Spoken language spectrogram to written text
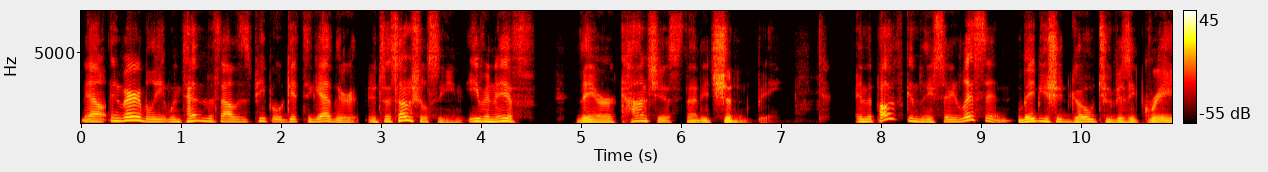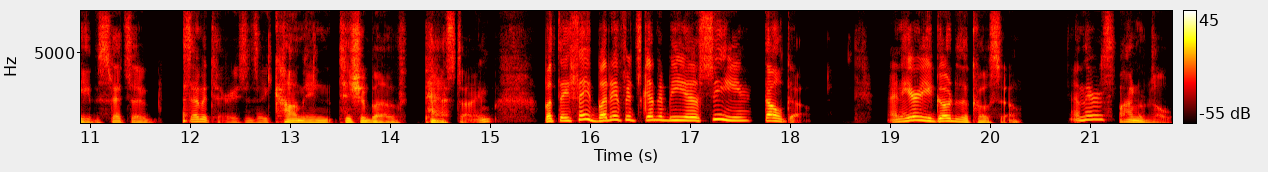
Now, invariably, when tens of thousands of people get together, it's a social scene, even if they are conscious that it shouldn't be. In the Poskim, they say, listen, maybe you should go to visit graves. That's a cemeteries is a common Tisha B'Av pastime. But they say, but if it's going to be a scene, they'll go. And here you go to the Koso, and there's, I don't know,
